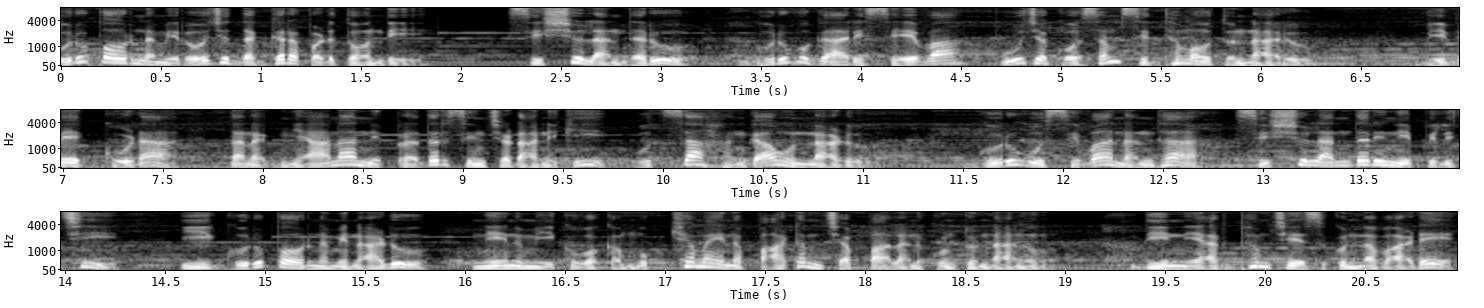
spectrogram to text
గురుపౌర్ణమి రోజు దగ్గర పడుతోంది. శిష్యులందరూ గురువుగారి సేవ పూజ కోసం సిద్ధమవుతున్నారు. వివేక్ కూడా తన జ్ఞానాన్ని ప్రదర్శించడానికి ఉత్సాహంగా ఉన్నాడు. గురువు శివానంద శిష్యులందరినీ పిలిచి ఈ గురుపౌర్ణమి నాడు నేను మీకు ఒక ముఖ్యమైన పాఠం చెప్పాలనుకుంటున్నాను. దీన్ని అర్థం చేసుకున్నవాడే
